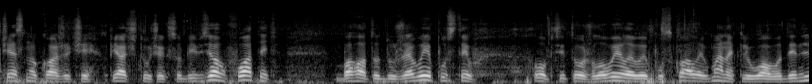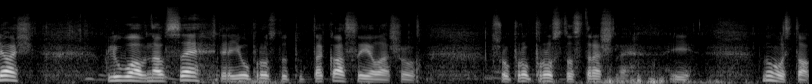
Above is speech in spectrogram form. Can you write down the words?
чесно кажучи, 5 штучок собі взяв, хватить. Багато дуже випустив. Хлопці теж ловили, випускали. В мене клював один лящ, клював на все. Його просто тут така сила, що, що просто страшне. І Ну ось так.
